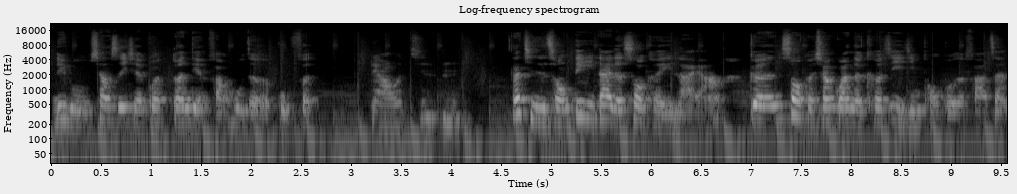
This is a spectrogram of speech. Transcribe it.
例如像是一些端端点防护的部分。了解，嗯。那其实从第一代的 SOC 以来啊，跟 SOC 相关的科技已经蓬勃的发展，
